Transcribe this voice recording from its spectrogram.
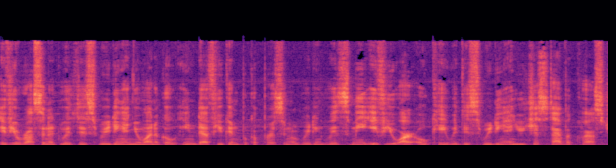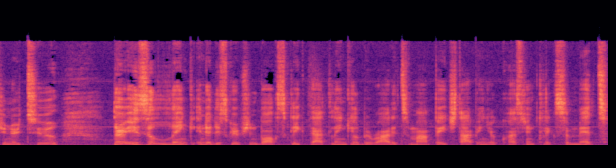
if you resonate with this reading and you want to go in depth you can book a personal reading with me. If you are okay with this reading and you just have a question or two there is a link in the description box click that link you'll be routed to my page type in your question click submit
